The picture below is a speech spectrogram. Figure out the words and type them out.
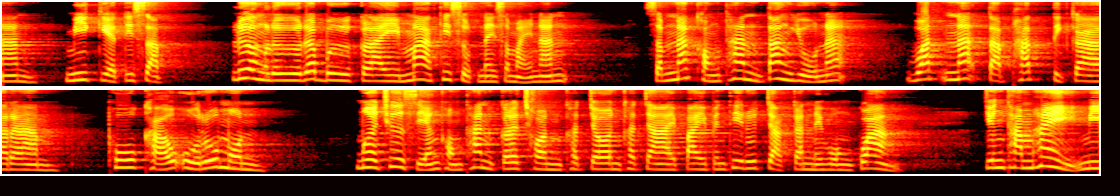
าญ มีเกียรติศัพท์ เรื่องลือระบือไกลมากที่สุดในสมัยนั้น สำนักของท่านตั้งอยู่ณวัดณตพัตติการาม ภูเขาอุรุมนเมื่อชื่อเสียงของท่านกระชอนขจรขจายไปเป็นที่รู้จักกันในวงกว้าง จึงทำให้มี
